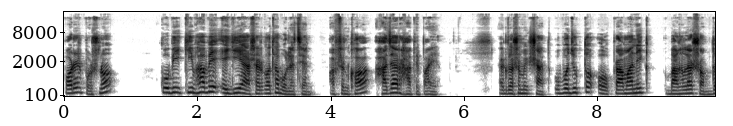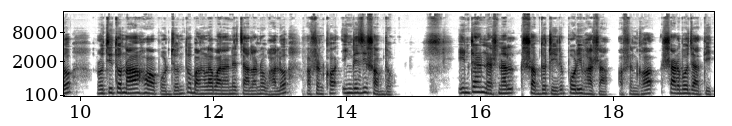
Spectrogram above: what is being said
পরের প্রশ্ন, কবি কীভাবে এগিয়ে আসার কথা বলেছেন? অপশান খ, হাজার হাতে পায়ে। এক দশমিক সাত, উপযুক্ত ও প্রামাণিক বাংলা শব্দ, রচিত না হওয়া পর্যন্ত বাংলা বানানে চালানো ভালো অপশান খ, ইংরেজি শব্দ। ইন্টারন্যাশনাল শব্দটির পরিভাষা, অপশন ঘ, সার্বজাতিক।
